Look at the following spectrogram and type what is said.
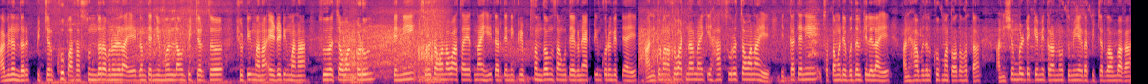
अभिनंदन. पिक्चर खूप असा सुंदर बनवलेला आहे. एकदम त्यांनी मन लावून पिक्चरचं शूटिंग म्हणा एडिटिंग म्हणा सूरज चव्हाणकडून त्यांनी सूरज चव्हाणला वाचा येत नाही तर त्यांनी क्रिप्ट समजावून सांगून त्याकडून ॲक्टिंग करून घेतली आहे. आणि तुम्हाला असं वाटणार नाही की हा सूरज चव्हाण आहे. इतका त्यांनी स्वतःमध्ये बदल केलेला आहे आणि हा बदल खूप महत्त्वाचा होता. आणि शंभर टक्के मित्रांनो तुम्ही एकदा पिक्चर जाऊन बघा.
